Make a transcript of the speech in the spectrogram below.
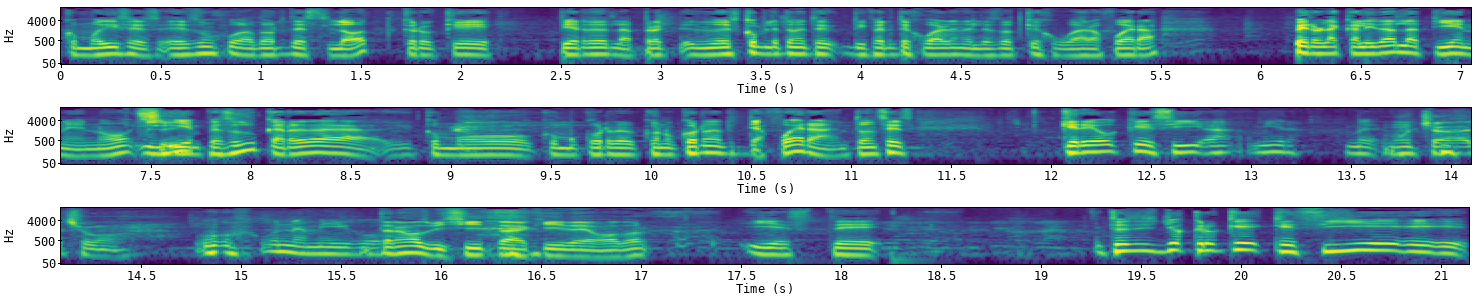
como dices, es un jugador de slot. Creo que pierdes la práctica. Es completamente diferente jugar en el slot que jugar afuera. Pero la calidad la tiene, ¿no? Sí. Y empezó su carrera como, como, corredor, como corner de afuera. Entonces, creo que sí. Ah, mira, me- Muchacho. un amigo. Tenemos visita aquí de Odor. Y este. Entonces yo creo que, que sí. eh,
